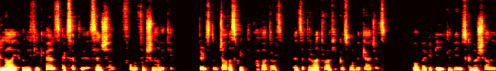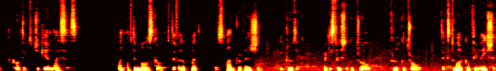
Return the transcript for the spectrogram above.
rely on anything else except the essential phone functionality. There is no JavaScript, avatars, etc. traffic on mobile gadgets. MobileBB can be used commercially according to GPL license. One of the most goals of development was spam prevention, including registration control, fruit control, textual confirmation,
